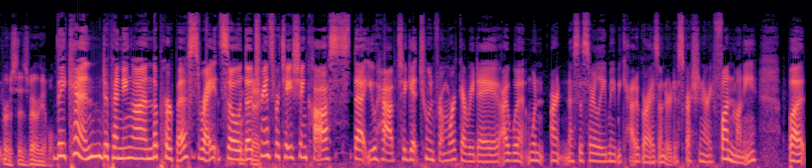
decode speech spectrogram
versus variable. They can, depending on the purpose, right? So the transportation costs that you have to get to and from work every day, I wouldn't, wouldn't aren't necessarily maybe categorized under discretionary fund money, but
